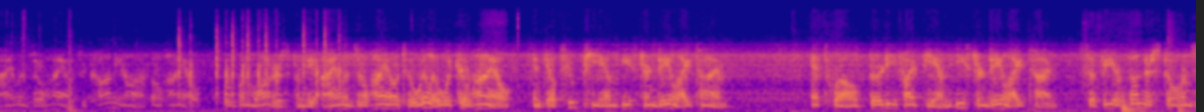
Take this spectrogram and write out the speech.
Islands, Ohio to Conneaut, Ohio. Open waters from the Islands, Ohio to Willowick, Ohio until 2 p.m. Eastern Daylight Time. At 12.35 p.m. Eastern Daylight Time, severe thunderstorms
